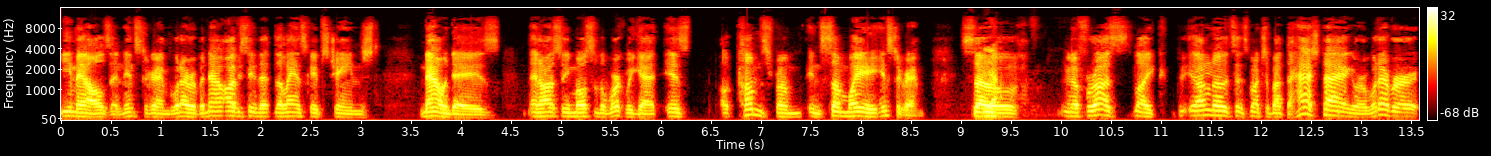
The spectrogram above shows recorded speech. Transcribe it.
emails and Instagram, whatever. But now, obviously, the, the landscape's changed nowadays, and honestly, most of the work we get is uh, comes from in some way Instagram. So you know, for us, like I don't know, it's as much about the hashtag or whatever.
